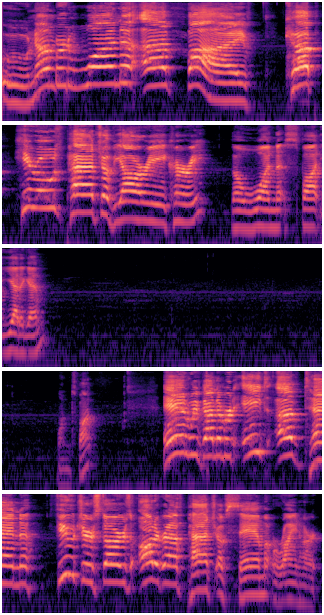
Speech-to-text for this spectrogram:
Numbered one of five. Cup Heroes patch of Jari Kurri. The one spot yet again. One spot. And we've got numbered 8 of 10, Future Stars autograph patch of Sam Reinhart.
